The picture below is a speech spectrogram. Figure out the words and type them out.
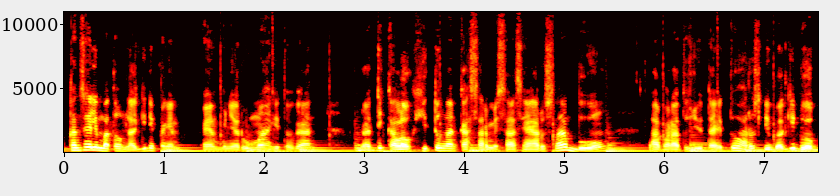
kan saya lima tahun lagi nih pengen pengen punya rumah gitu kan berarti kalau hitungan kasar misal saya harus nabung 800 juta itu harus dibagi 12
